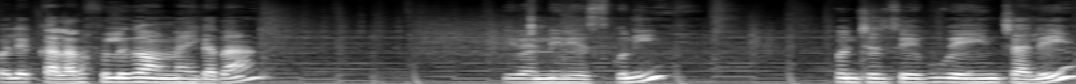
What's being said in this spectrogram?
భలే కలర్ఫుల్గా ఉన్నాయి కదా. ఇవన్నీ వేసుకుని కొంచెం సేపు వేయించాలి.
